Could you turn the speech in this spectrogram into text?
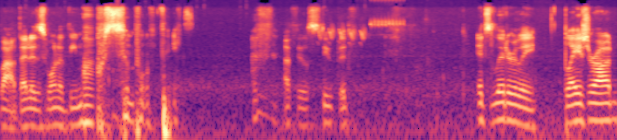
wow. That is one of the most simple things. I feel stupid. It's literally blaze rod,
